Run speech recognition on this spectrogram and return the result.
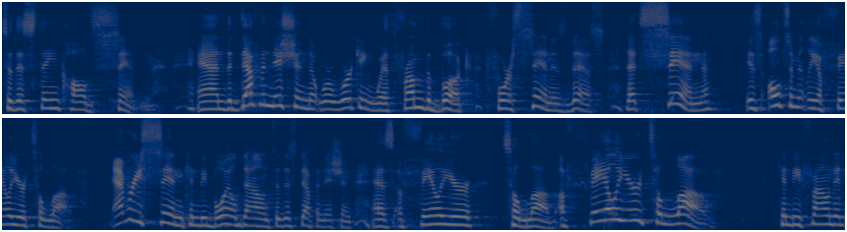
to this thing called sin. And the definition that we're working with from the book for sin is this that sin is ultimately a failure to love. Every sin can be boiled down to this definition as a failure to love. A failure to love can be found in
